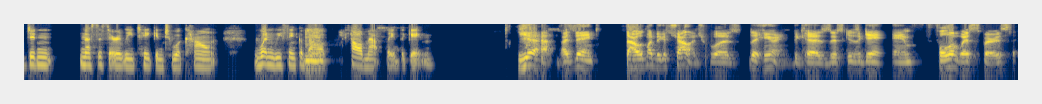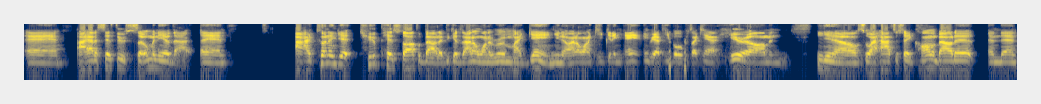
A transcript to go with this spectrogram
didn't necessarily take into account when we think mm-hmm. about mm-hmm. how Matt played the game. Yeah, I think that was my biggest challenge was the hearing because this is a game full of whispers and I had to sit through so many of that. And I couldn't get too pissed off about it because I don't want to ruin my game. You know, I don't want to keep getting angry at people because I can't hear them, and you know, so I have to stay calm about it. And then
